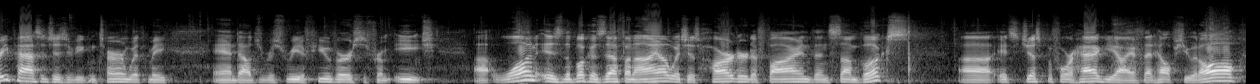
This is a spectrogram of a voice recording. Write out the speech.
three passages, if you can turn with me, and I'll just read a few verses from each. Uh, one is the book of Zephaniah, which is harder to find than some books. Uh, it's just before Haggai, if that helps you at all.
